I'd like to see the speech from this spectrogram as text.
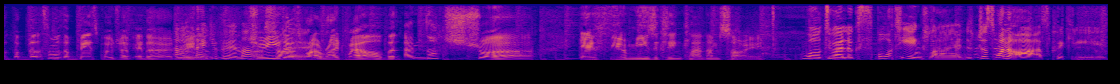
the, the, some of the best poetry I've ever heard. Oh, really. thank you very much. She really does write, write well, but I'm not sure if you're musically inclined. I'm sorry. Well, do I look sporty inclined? Just want to ask quickly.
